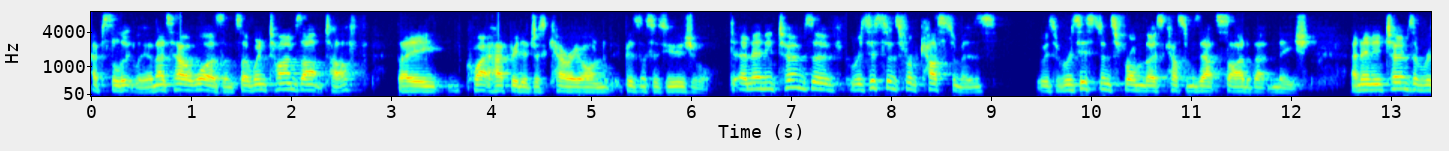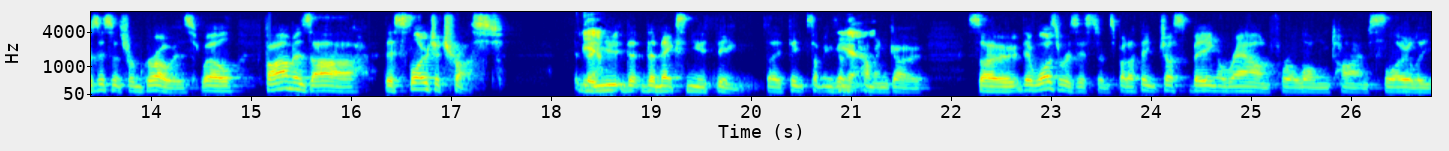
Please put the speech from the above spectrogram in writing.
absolutely, and that's how it was. And so when times aren't tough, they quite happy to just carry on business as usual. And then in terms of resistance from customers, it was resistance from those customers outside of that niche. And then in terms of resistance from growers, well, farmers are they're slow to trust the Yeah. new the, the next new thing. They think something's going to Yeah. come and go. So there was resistance, but I think just being around for a long time slowly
